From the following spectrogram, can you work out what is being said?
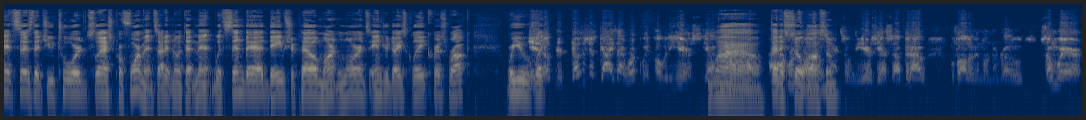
humble. it says that you toured slash performance. I didn't know what that meant. With Sinbad, Dave Chappelle, Martin Lawrence, Andrew Dice Clay, Chris Rock. Were you Yeah, like? those, those are just guys I work with over the years. Yeah. Wow, I- that I is worked so with awesome. guys Over the years, yes, I've been out with all of them on the road. Somewhere,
